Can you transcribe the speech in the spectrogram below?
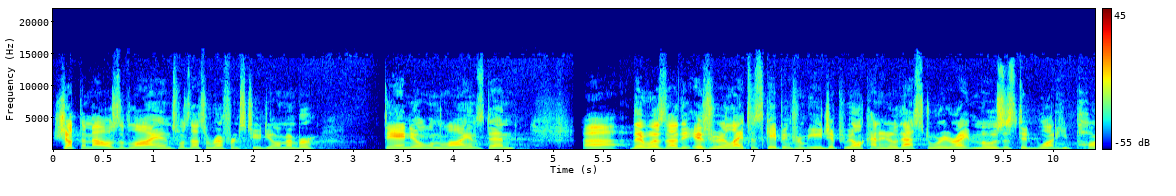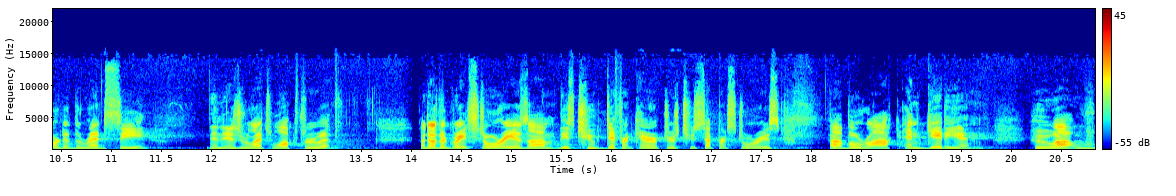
Shut the mouths of lions. What's that a reference to? Do you all remember? Daniel in the lion's den? Uh, there was uh, the Israelites escaping from Egypt. We all kind of know that story, right? Moses did what? He parted the Red Sea, and the Israelites walked through it. Another great story is um, these two different characters, two separate stories uh, Barak and Gideon, who uh,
